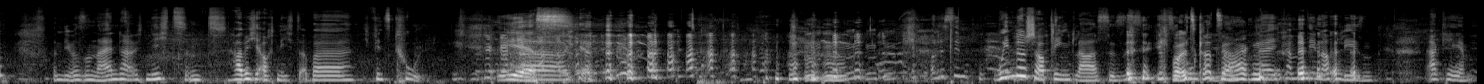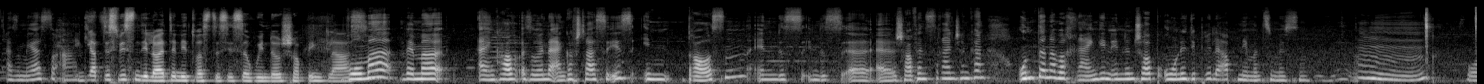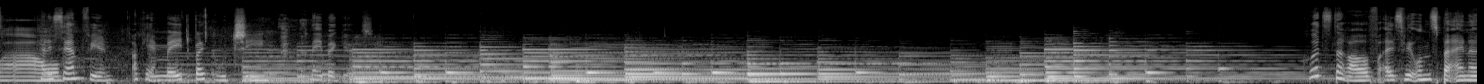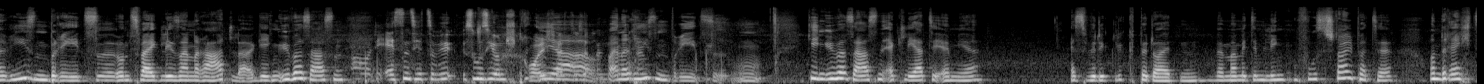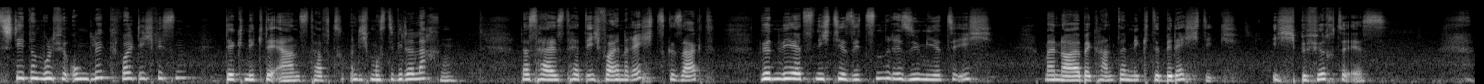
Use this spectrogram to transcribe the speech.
Und ich war so, nein, habe ich nicht und habe ich auch nicht, aber ich finde es cool. Yes. Ah, okay. und es sind Window Shopping Glasses. Ich wollte es gerade sagen. Ja, ich kann mit denen auch lesen. Okay, also mehr als so Angst. Ich glaube, das wissen die Leute nicht, was das ist, ein Window-Shopping-Glas. Wo man, wenn man Einkauf, also in der Einkaufsstraße ist, in, draußen in das, in das äh, äh, Schaufenster reinschauen kann und dann aber auch reingehen in den Shop, ohne die Brille abnehmen zu müssen. Mhm. Kann ich Wow. sehr empfehlen. Okay, Made by Gucci. maybe good. Kurz darauf, als wir uns bei einer Riesenbrezel und zwei Gläsern Radler gegenüber saßen, Oh, die essen jetzt so wie Susi und Strolch. ja, Also, bei einer Riesenbrezel. Mm. Gegenüber saßen, erklärte er mir, es würde Glück bedeuten, wenn man mit dem linken Fuß stolperte. Und rechts steht dann wohl für Unglück, wollte ich wissen. Dirk nickte ernsthaft und ich musste wieder lachen. Das heißt, hätte ich vorhin rechts gesagt, würden wir jetzt nicht hier sitzen, resümierte ich. Mein neuer Bekannter nickte bedächtig. Ich befürchte es.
